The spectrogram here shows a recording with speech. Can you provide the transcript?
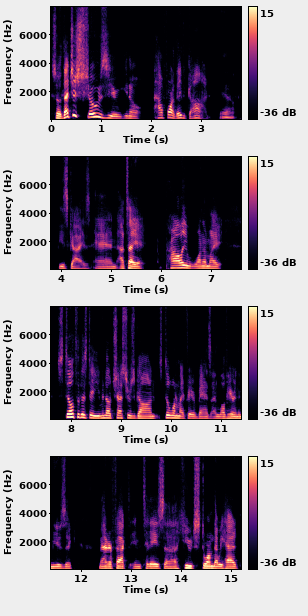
So that just shows you, you know, how far they've gone Yeah. these guys. And I'll tell you, probably one of my, still to this day, even though Chester's gone, still one of my favorite bands. I love hearing the music. Matter of fact, in today's uh, huge storm that we had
